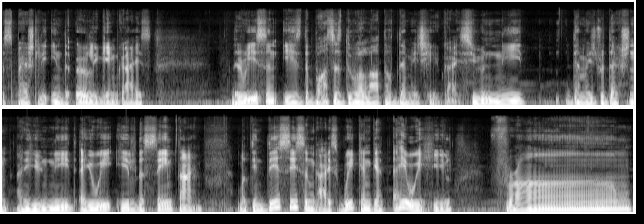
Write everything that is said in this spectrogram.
especially in the early game, guys. The reason is the bosses do a lot of damage here, guys. You need damage reduction and you need AoE heal the same time. But in this season, guys, we can get AoE heal from...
